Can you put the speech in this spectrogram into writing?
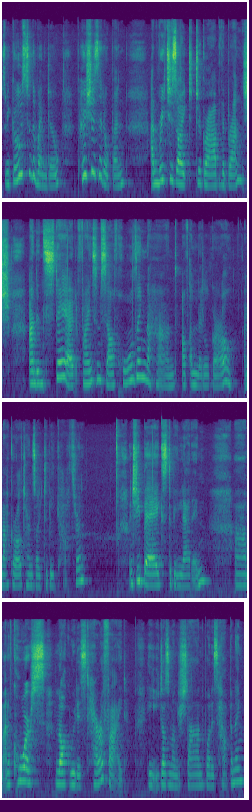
So he goes to the window, pushes it open, and reaches out to grab the branch, and instead finds himself holding the hand of a little girl. And that girl turns out to be Catherine. And she begs to be let in. Um, and of course, Lockwood is terrified. He, he doesn't understand what is happening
